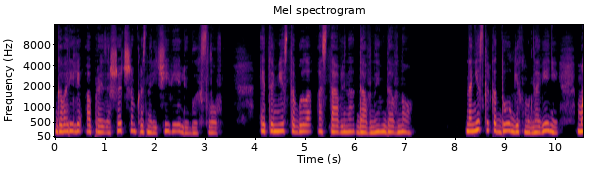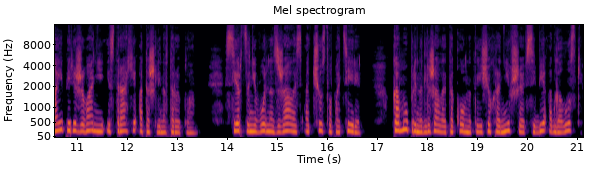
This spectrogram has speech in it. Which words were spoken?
говорили о произошедшем красноречивее любых слов. Это место было оставлено давным-давно. На несколько долгих мгновений мои переживания и страхи отошли на второй план. Сердце невольно сжалось от чувства потери. Кому принадлежала эта комната, еще хранившая в себе отголоски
